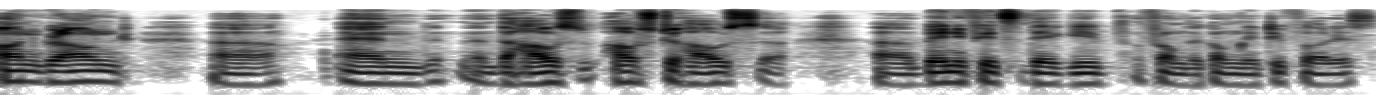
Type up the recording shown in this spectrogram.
on ground and the house house to house benefits they give from the community forest.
